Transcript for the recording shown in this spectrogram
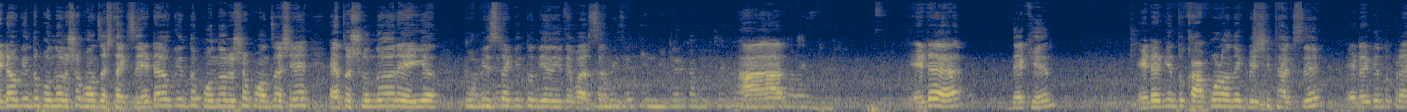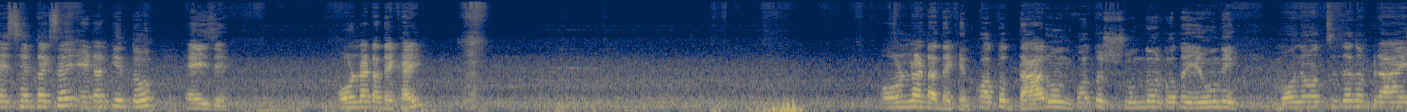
এটাও কিন্তু পনেরোশো পঞ্চাশ থাকছে। এটাও কিন্তু পনেরোশো পঞ্চাশে এত সুন্দর এই টু পিসটা কিন্তু নিয়ে নিতে পারছেন। আর- এটা দেখেন এটার কিন্তু কাপড় অনেক বেশি থাকছে, এটার কিন্তু প্রাইস সেম থাকছে, এটার কিন্তু এই যে ওড়নাটা দেখাই। ওড়নাটা দেখেন, কত দারুণ, কত সুন্দর, কত ইউনিক মনে হচ্ছে যেন প্রায়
